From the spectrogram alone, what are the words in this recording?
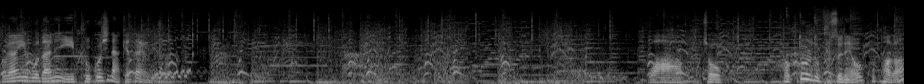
고양이보다는 이 불꽃이 낫겠다, 여기. 와, 저 벽돌도 부수네요, 코파가.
